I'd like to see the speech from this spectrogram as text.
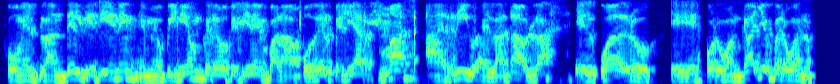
con el plantel que tienen. En mi opinión, creo que tienen para poder pelear más arriba en la tabla el cuadro eh, Sport Huancayo, pero bueno.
